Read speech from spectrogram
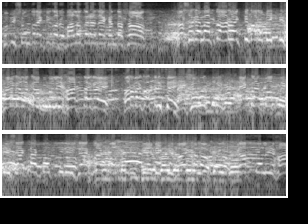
খুবই সুন্দর একটি গরু। ভালো করে দেখেন দর্শক। দর্শকে মাত্র আরও একটি গরু বিক্রি হয়ে গেল গাবতলি হাট থেকে। বড় ভাই কত নিছে? এক লাখ বত্রিশ এক লাখ বত্রিশ এক লাখ বত্রিশ দিয়ে বিক্রি হয়ে গেল। গাবতলি হাট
